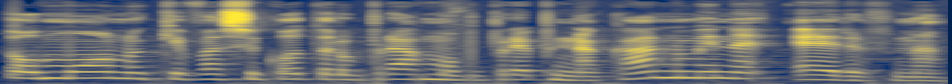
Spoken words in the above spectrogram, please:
το μόνο και βασικότερο πράγμα που πρέπει να κάνουμε είναι έρευνα.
